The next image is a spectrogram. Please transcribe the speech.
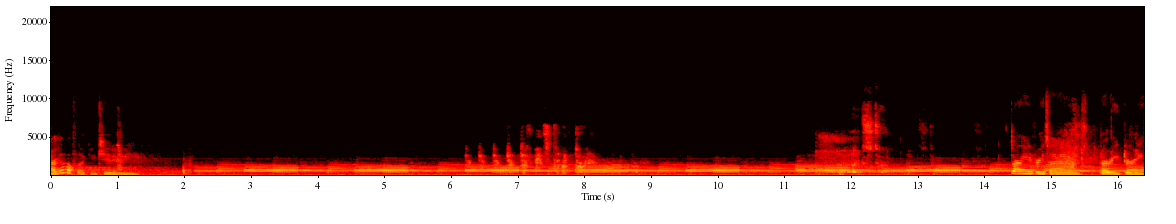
Are y'all fucking kidding me? Thirty-three times, thirty-three.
